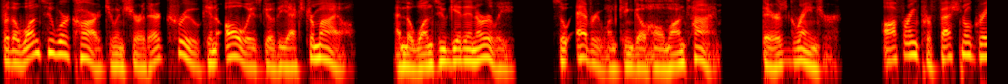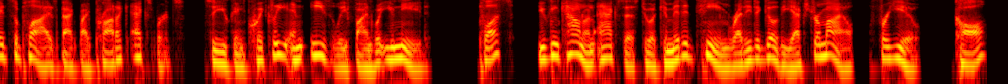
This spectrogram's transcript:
For the ones who work hard to ensure their crew can always go the extra mile, and the ones who get in early so everyone can go home on time, there's Grainger, offering professional grade supplies backed by product experts so you can quickly and easily find what you need. Plus, you can count on access to a committed team ready to go the extra mile for you. Call,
